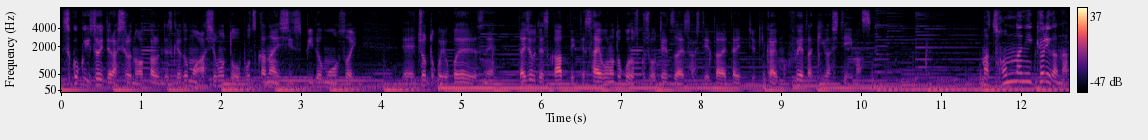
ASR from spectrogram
すごく急いでらっしゃるの分かるんですけども足元をぼつかないしスピードも遅い。えー、ちょっとこう横でですね、大丈夫ですか？って言って最後のところ少しお手伝いさせていただいたりっていう機会も増えた気がしています。まあ、そんなに距離がな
